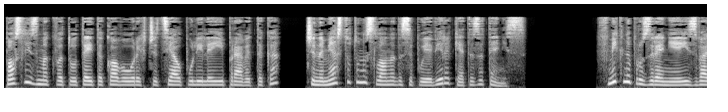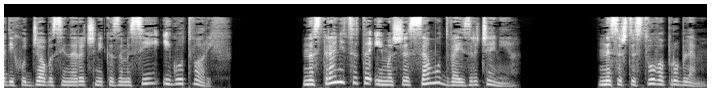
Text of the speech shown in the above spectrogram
После измъкват от ей такова орехче цял по лилеи и правят така, че на мястото на слона да се появи ракета за тенис. В миг на прозрение извадих от джоба си наръчника за месии и го отворих. На страницата имаше само две изречения. Не съществува проблем.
